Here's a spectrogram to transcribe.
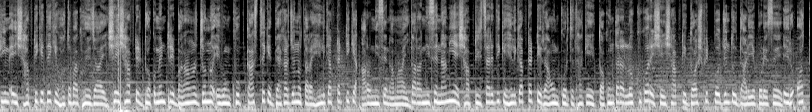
টিম এই সাপটিকে দেখে হতবাক হয়ে যায়। সেই সাপটির ডকুমেন্টারি বানানোর জন্য এবং খুব কাছ থেকে দেখার জন্য তারা হেলিকপ্টারটিকে আরও নিচে নামায়। তারা নিচে নামিয়ে সাপটির চারিদিকে হেলিকপ্টারটি রাউন্ড করতে থাকে। তখন তারা লক্ষ্য করে সেই সাপটি দশ ফিট পর্যন্ত দাঁড়িয়ে পড়েছে। এর অর্থ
